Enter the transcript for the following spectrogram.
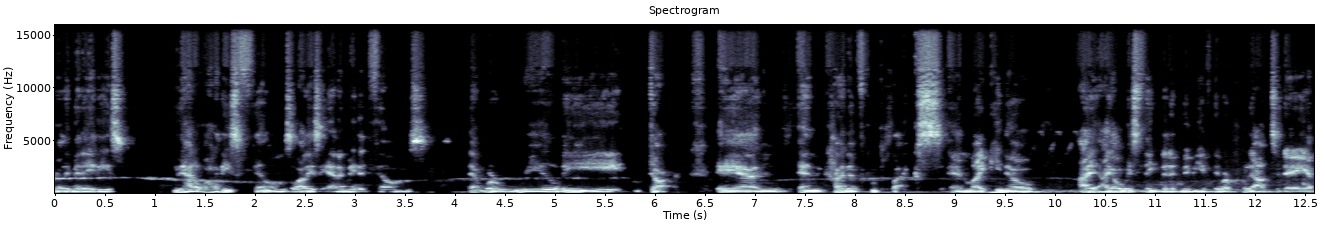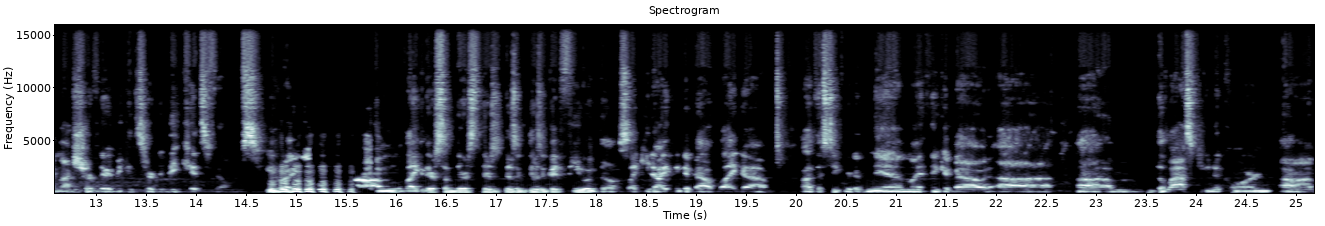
early mid eighties, you had a lot of these films, a lot of these animated films that were really dark and and kind of complex and like you know I, I always think that if maybe if they were put out today i'm not sure if they would be considered to be kids films you know what I mean? um, like there's some there's there's there's a, there's a good few of those like you know i think about like uh, uh, the secret of NIMH i think about uh, um, the last unicorn um,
